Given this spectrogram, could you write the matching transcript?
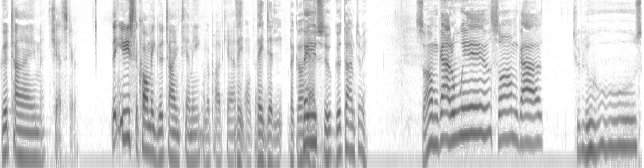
Good Time Chester. That you used to call me Good Time Timmy on the podcast. They a long time they didn't, but go they ahead. used to. Good time to me. Some gotta win, some got to lose.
